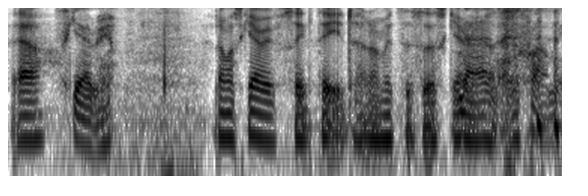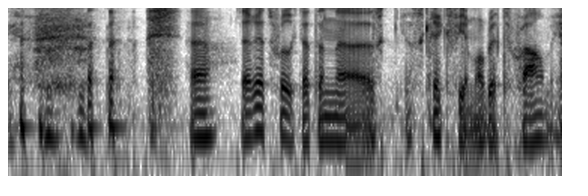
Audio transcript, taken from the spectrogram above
Ja, scary. de var scary för sin tid. De är inte så scary. Nej, nej, en charmig. Ja, det är rätt sjukt att en uh, sk- skräckfilm har blivit charmig.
